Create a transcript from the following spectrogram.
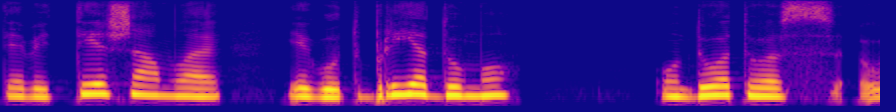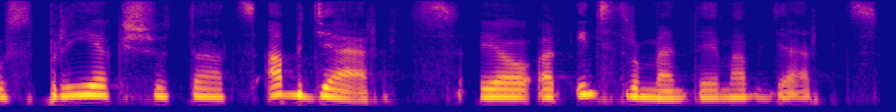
Tie bija tiešām, lai iegūtu briedumu un dotos uz priekšu tāds apģērbts, jau ar instrumentiem apģērbts.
